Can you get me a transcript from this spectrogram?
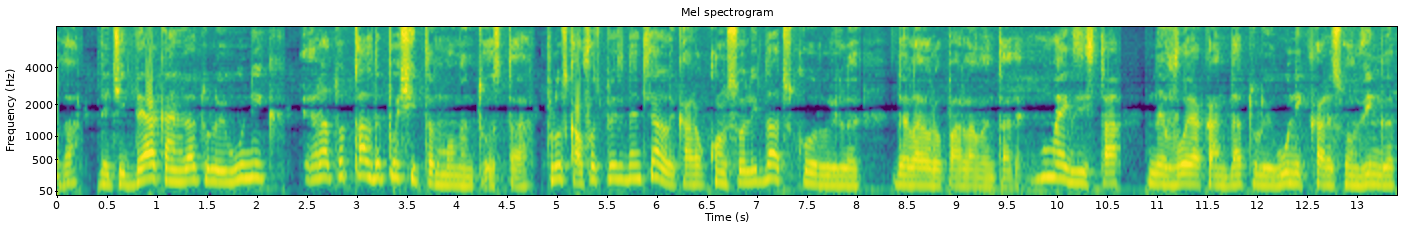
14%, da? Deci ideea candidatului unic era total depășită în momentul ăsta. Plus că au fost prezidențialele care au consolidat scorurile de la europarlamentare. Nu mai exista nevoia candidatului unic care să o învingă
